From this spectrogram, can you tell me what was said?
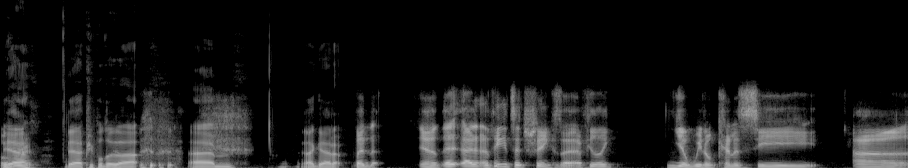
over Yeah. it. Yeah, people do that. Um, I get it. but yeah, I, I- I think it's interesting because I, I feel like you know we don't kind of see uh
